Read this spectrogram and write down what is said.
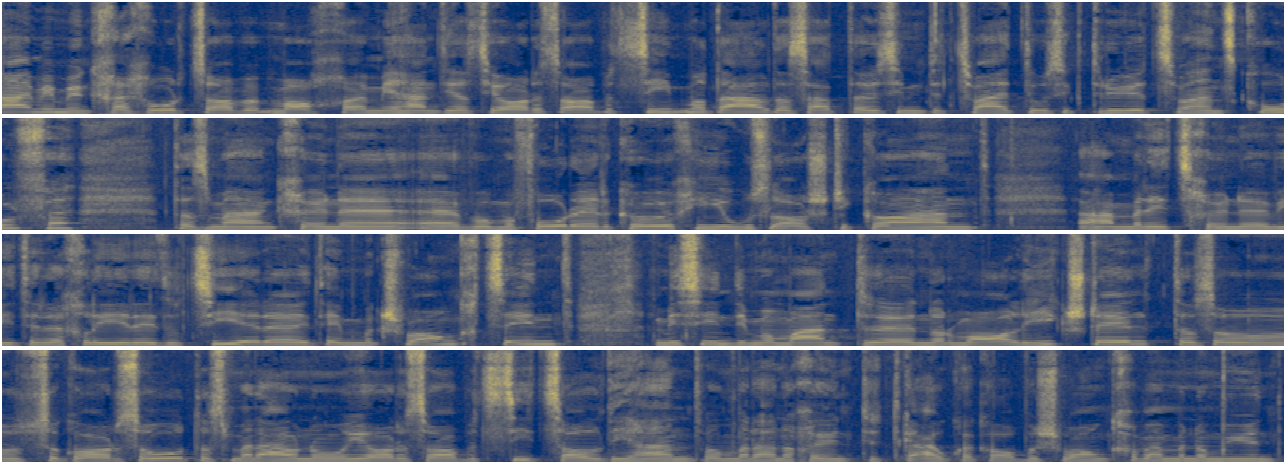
Nein, wir müssen keine Kurzarbeit machen. Wir haben ja das Jahresarbeitszeitmodell. Das hat uns im 2023 geholfen, dass wir können, äh, wo wir vorher eine hohe Auslastung hatten, haben wir jetzt können wieder ein bisschen reduzieren, indem wir geschwankt sind. Wir sind im Moment äh, normal eingestellt, also sogar so, dass wir auch noch Jahresarbeitszeitsaldi haben, wo wir auch noch könnten, auch gegen schwanken, wenn wir noch müssen.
